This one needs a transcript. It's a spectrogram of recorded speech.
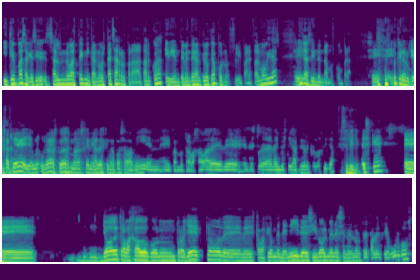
¿Y qué pasa? Que si salen nuevas técnicas, nuevos cacharros para adaptar cosas, evidentemente en arqueología pues nos flipan estas movidas y las intentamos comprar. Sí, sí. Fíjate, una de las cosas más geniales que me ha pasado a mí en, eh, cuando trabajaba de, esto de la investigación arqueológica es que eh, yo he trabajado con un proyecto de, excavación de menires y dólmenes en el norte de Palencia y Burgos.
